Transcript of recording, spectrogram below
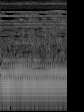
うん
